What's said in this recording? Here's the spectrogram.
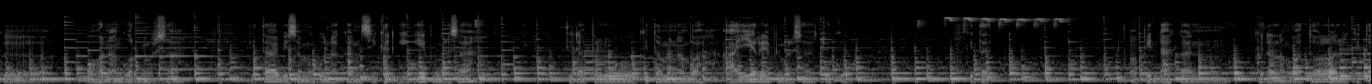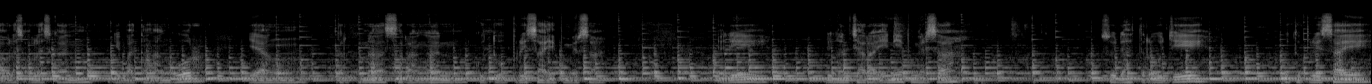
ke pohon anggur pemirsa. Kita bisa menggunakan sikat gigi pemirsa. Tidak perlu kita menambah air ya pemirsa. Cukup kita memindahkan ke dalam botol lalu kita oles-oleskan di batang anggur yang terkena serangan kutu perisai pemirsa. Jadi dengan cara ini pemirsa sudah teruji kutu perisai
